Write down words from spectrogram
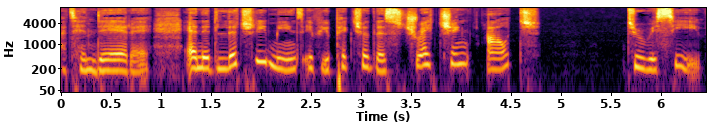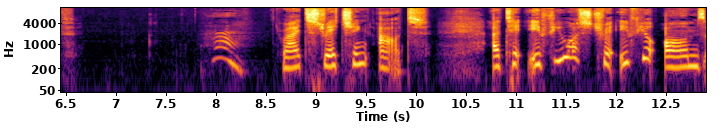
attendere. And it literally means, if you picture this, stretching out to receive right? Stretching out. If you are stre- if your arms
